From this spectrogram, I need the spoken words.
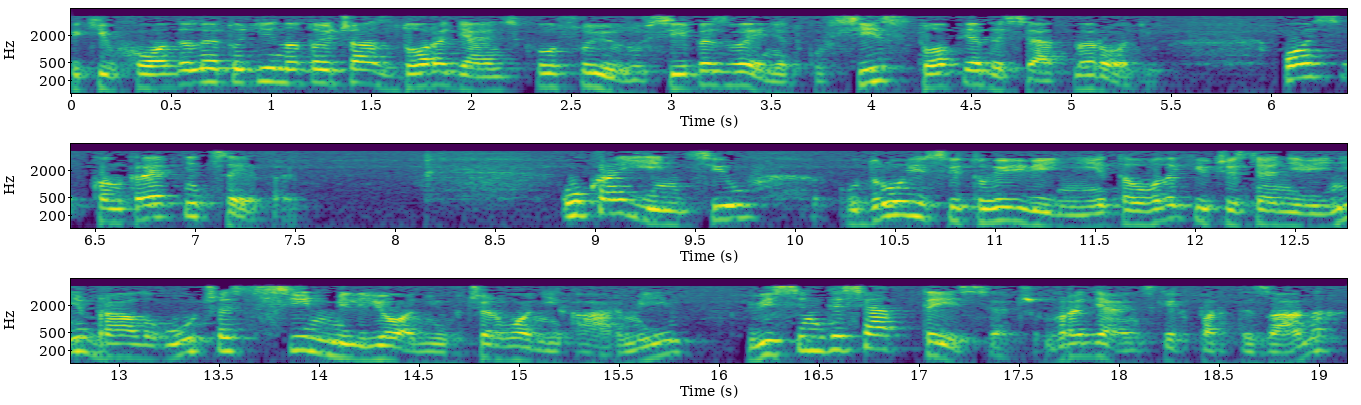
які входили тоді на той час до Радянського Союзу, всі без винятку, всі 150 народів. Ось конкретні цифри. Українців у Другій світовій війні та у Великій Вітчизняній війні брало участь 7 мільйонів в Червоній армії, 80 тисяч в радянських партизанах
